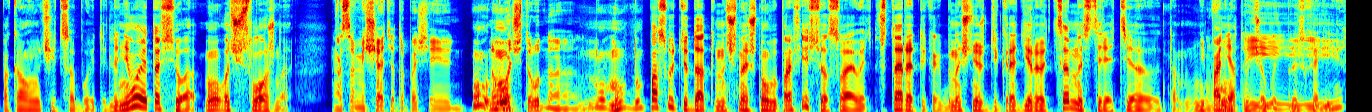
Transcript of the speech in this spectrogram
пока он учиться будет. И для него это все, ну, очень сложно. А совмещать это почти, Ну, ну, ну, очень трудно. Ну, ну, ну, по сути, да, ты начинаешь новую профессию осваивать. В старой ты как бы начнешь деградировать, ценность терять, тебе, там непонятно, Вот, что и- будет происходить.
